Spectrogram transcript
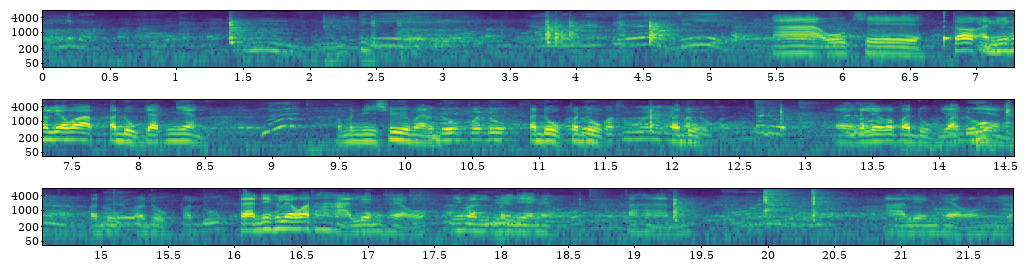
อย่างที่บอก อืม นี่เอาลงมาเออนี่ อ่าโอเค ก็อันนี้เขาเรียกว่าปลาดุกยักษ์เงี้ยงฮะเพราะมันมีชื่อปมันลาดุกปลาดุกปลาดุกปลาดุกปลาทูไงปลาดุกอะ ปลาดุกเออเขาเรียกว่าปลาดุกยักษ์เงี้ยงอ่าปลาดุกปลาดุกปลาดุก แต่อันนี้เขาเรียกว่าทหารเรียงแถวนี่มันมันเรียงเนี่ยแถวทหารอ๋อนี่อ่าเรียงแถวอย่างงี้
